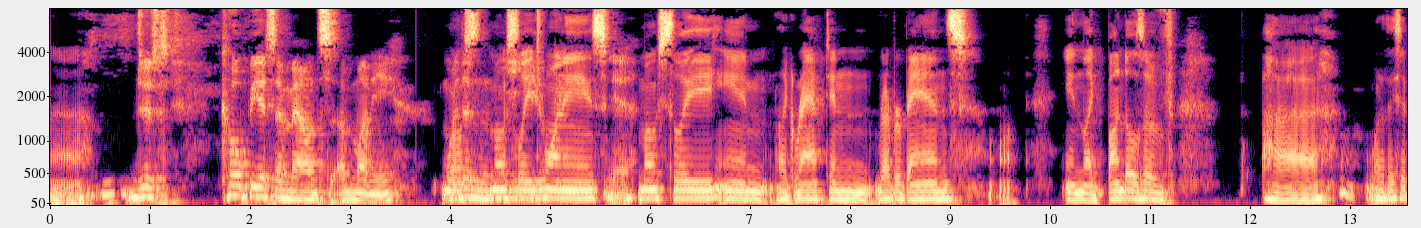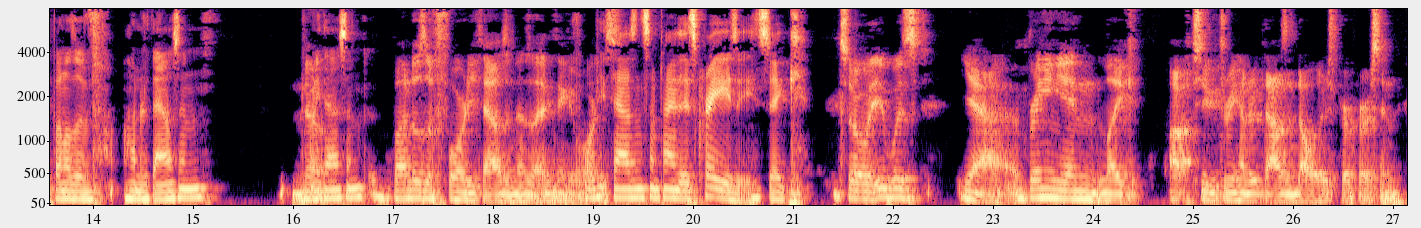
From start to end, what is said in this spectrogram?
uh, just copious amounts of money. More Most, mostly twenties. Yeah, mostly in like wrapped in rubber bands, in like bundles of. Uh, what do they say? Bundles of hundred thousand. No, 20,000? Bundles of 40,000 as I think it was. 40,000 sometimes. It's crazy. It's like so it was, yeah, bringing in like up to three hundred thousand dollars per person.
